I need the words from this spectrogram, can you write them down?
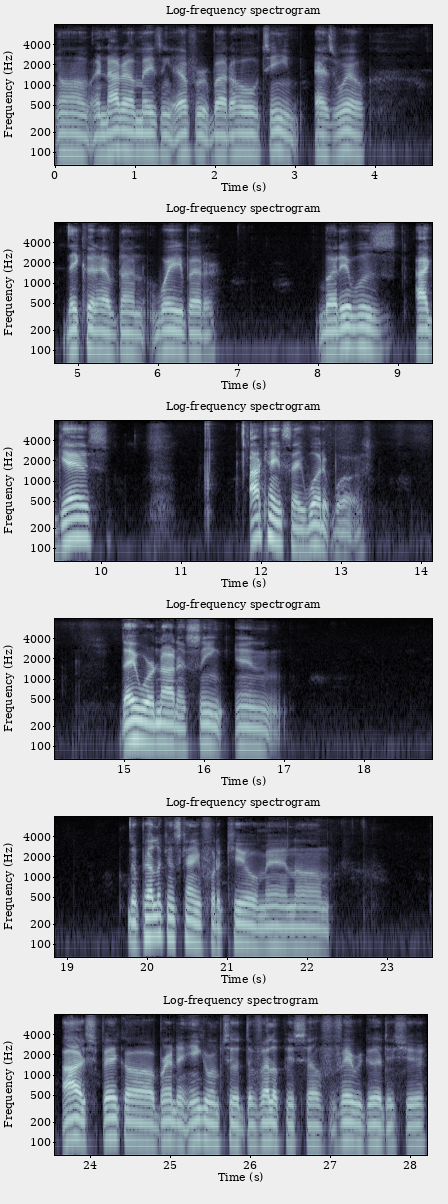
um, and not an amazing effort by the whole team as well. They could have done way better. But it was, I guess, I can't say what it was. They were not in sync and the Pelicans came for the kill, man. Um, I expect uh, Brandon Ingram to develop himself very good this year.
